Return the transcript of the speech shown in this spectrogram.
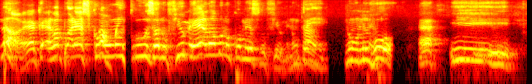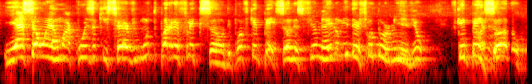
Não, é, ela aparece como uma intrusa no filme, é logo no começo do filme. Não tá. tem. Não, não vou. É, e, e essa é, é uma coisa que serve muito para reflexão. Depois fiquei pensando, esse filme aí não me deixou dormir, viu? Fiquei pensando.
